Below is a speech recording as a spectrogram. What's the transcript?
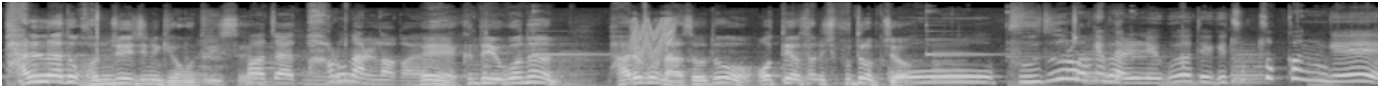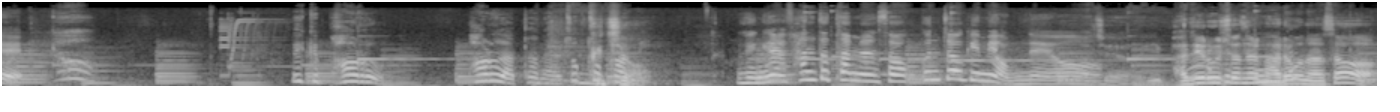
발라도 건조해지는 경우들이 있어요. 맞아요. 바로 날아가요. 네, 근데 이거는 바르고 나서도 어때요, 선희 씨 부드럽죠? 오, 부드럽게 발리고요. 되게 촉촉한 게 헉! 이렇게 바로 바로 나타나요. 촉촉함이. 그쵸? 굉장히 산뜻하면서 끈적임이 없네요. 맞아요. 이 바디로션을 바르고 나서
